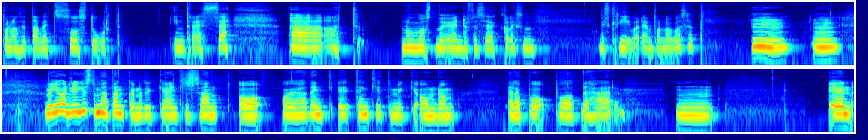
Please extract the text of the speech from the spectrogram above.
på något sätt av ett så stort intresse uh, att nog måste man ju ändå försöka liksom beskriva den på något sätt. Mm, mm. Men jo, det är just de här tankarna tycker jag är intressant och, och jag har tänkt, eh, tänkt jättemycket om dem, eller på, på allt det här. Mm. En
